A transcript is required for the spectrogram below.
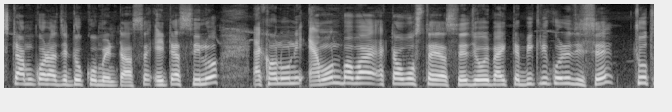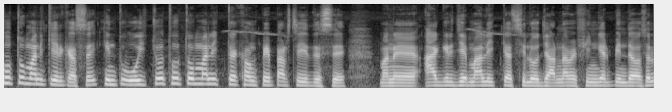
স্টাম্প করা যে ডকুমেন্ট আছে, এটা ছিল। এখন উনি এমন বাবা একটা অবস্থায় আছে যে ওই বাইকটা বিক্রি করে দিছে চতুর্থ মালিকের কাছে, কিন্তু ওই চতুর্থ মালিক তো এখন পেপার চেয়েছে মানে আগের যে মালিকটা ছিল, যার নামে ফিঙ্গারপ্রিন্ট দেওয়া ছিল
